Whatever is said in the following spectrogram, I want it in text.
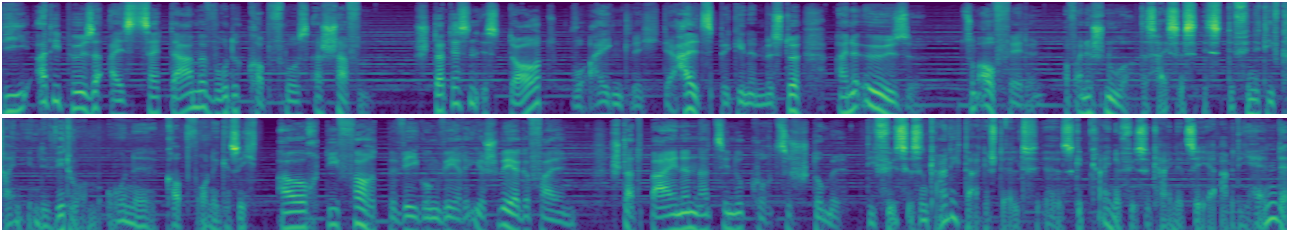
Die adipöse Eiszeitdame wurde kopflos erschaffen. Stattdessen ist dort, wo eigentlich der Hals beginnen müsste, eine Öse zum Auffädeln auf eine Schnur. Das heißt, es ist definitiv kein Individuum ohne Kopf, ohne Gesicht. Auch die Fortbewegung wäre ihr schwer gefallen. Statt Beinen hat sie nur kurze Stummel. Die Füße sind gar nicht dargestellt. Es gibt keine Füße, keine Zehe, aber die Hände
